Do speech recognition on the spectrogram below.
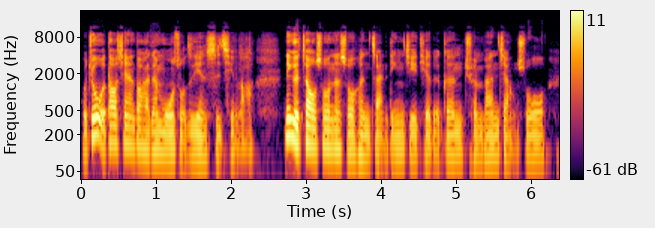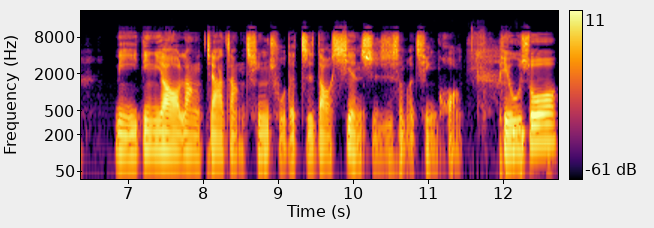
我觉得我到现在都还在摸索这件事情啦。那个教授那时候很斩钉截铁的跟全班讲说：“你一定要让家长清楚的知道现实是什么情况。比如说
